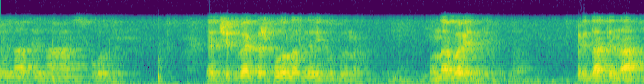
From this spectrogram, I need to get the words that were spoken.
передати, на спорт. Е, Четверта школа у нас не викуплена, вона в оренді. Передати на.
